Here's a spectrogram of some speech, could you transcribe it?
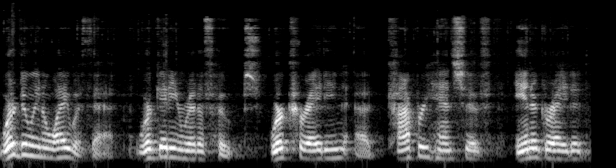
We're doing away with that. We're getting rid of hoops. We're creating a comprehensive, integrated,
